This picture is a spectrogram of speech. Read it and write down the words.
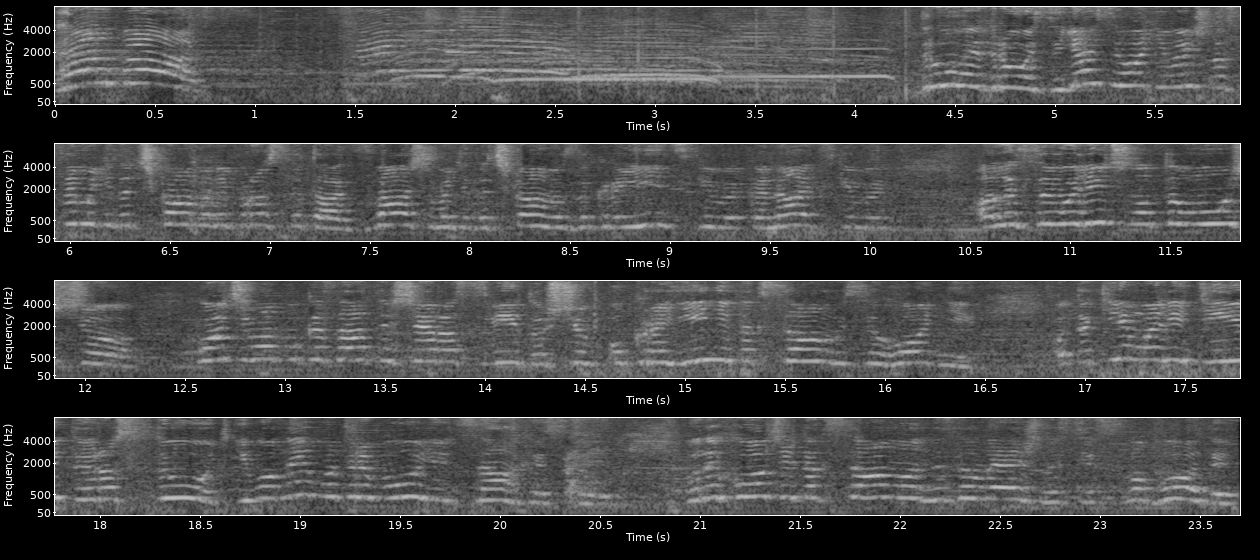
Help us! Друзі, я сьогодні вийшла з цими діточками не просто так, з вашими діточками, з українськими, канадськими, але символічно тому, що хочемо показати ще раз світу, що в Україні так само сьогодні отакі малі діти ростуть, і вони потребують захисту. Вони хочуть так само незалежності, свободи.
